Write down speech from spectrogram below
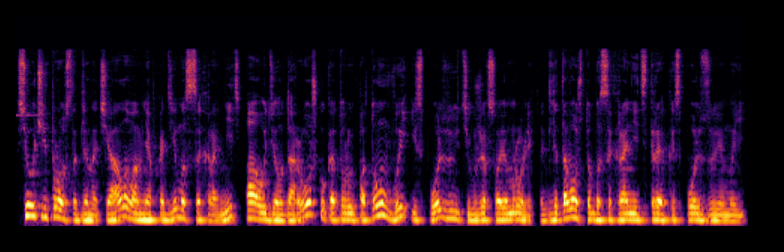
Все очень просто. Для начала вам необходимо сохранить аудиодорожку, которую потом вы используете уже в своем ролике. Для того, чтобы сохранить трек, используемый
